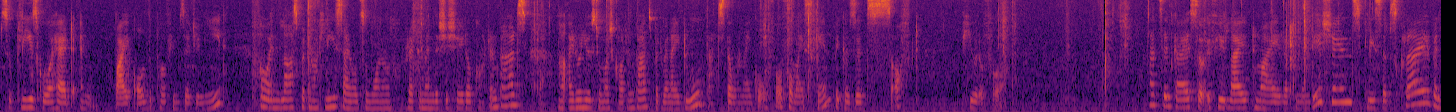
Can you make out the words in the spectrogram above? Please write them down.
so please go ahead and buy all the perfumes that you need. Oh and last but not least I also want to recommend the Shiseido cotton pads. Uh, I don't use too much cotton pads but when I do that's the one I go for for my skin because it's soft beautiful. That's it guys. So if you liked my recommendations please subscribe and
